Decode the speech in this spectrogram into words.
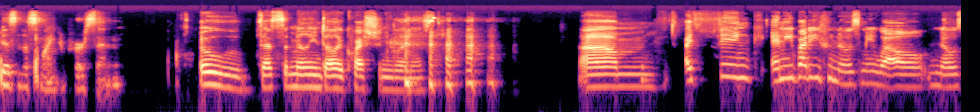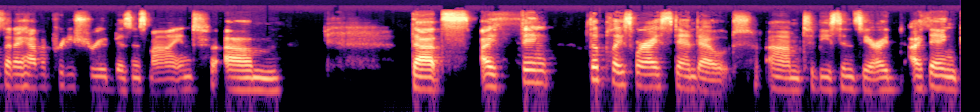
business minded person? Oh that's a million dollar question glynis um, i think anybody who knows me well knows that i have a pretty shrewd business mind. Um, that's i think the place where I stand out, um, to be sincere. I, I think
